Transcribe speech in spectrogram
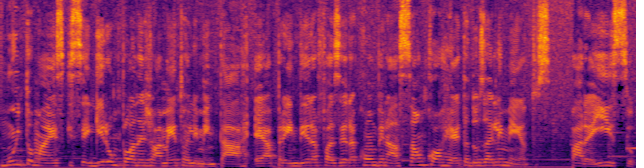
Muito mais que seguir um planejamento alimentar é aprender a fazer a combinação correta dos alimentos. Para isso,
